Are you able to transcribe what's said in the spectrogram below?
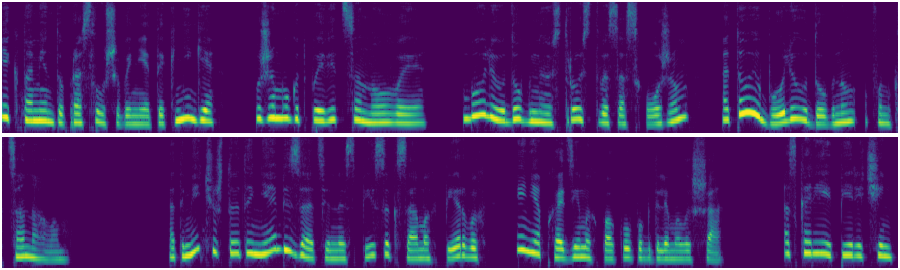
и к моменту прослушивания этой книги уже могут появиться новые, более удобные устройства со схожим, а то и более удобным функционалом. Отмечу, что это не обязательный список самых первых и необходимых покупок для малыша, а скорее перечень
